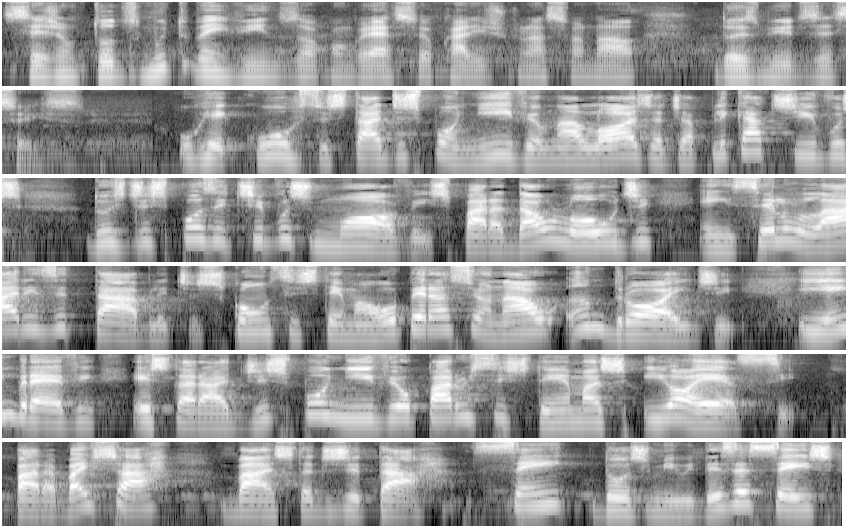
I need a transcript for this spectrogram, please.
Sejam todos muito bem-vindos ao Congresso Eucarístico Nacional 2016. O recurso está disponível na loja de aplicativos dos dispositivos móveis para download em celulares e tablets com o sistema operacional Android e em breve estará disponível para os sistemas iOS. Para baixar, basta digitar 100 2016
